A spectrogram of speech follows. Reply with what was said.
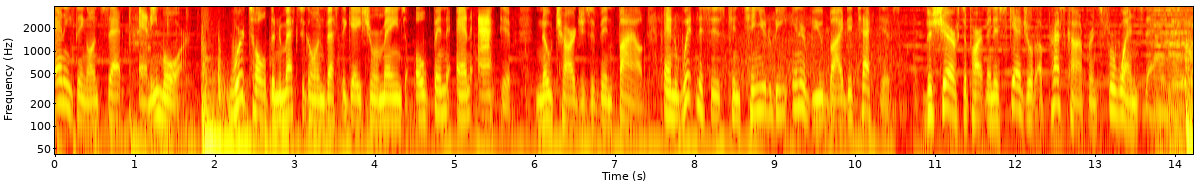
anything on set anymore. We're told the New Mexico investigation remains open and active. No charges have been filed, and witnesses continue to be interviewed by detectives. The Sheriff's Department has scheduled a press conference for Wednesday.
